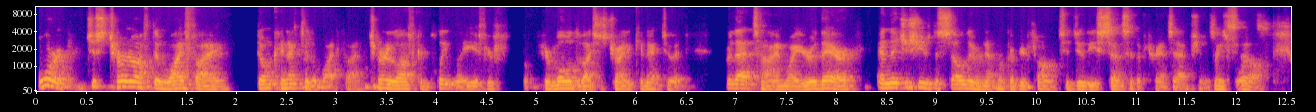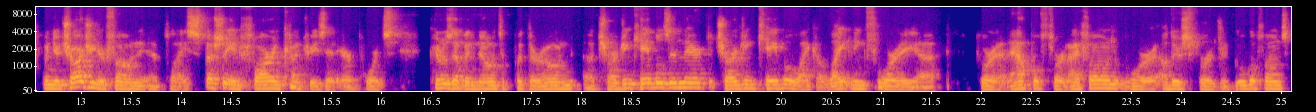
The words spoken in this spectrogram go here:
or just turn off the Wi-Fi don't connect to the Wi-Fi. Turn it off completely if your if your mobile device is trying to connect to it for that time while you're there, and then just use the cellular network of your phone to do these sensitive transactions Makes as well. sense. When you're charging your phone in a place, especially in foreign countries at airports, criminals have been known to put their own uh, charging cables in there. The charging cable, like a Lightning for a uh, for an Apple for an iPhone, or others for the Google phones.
